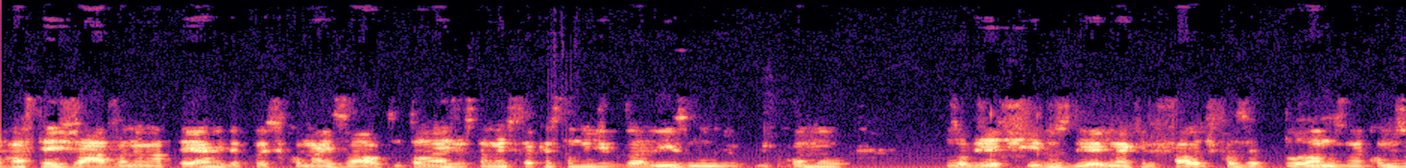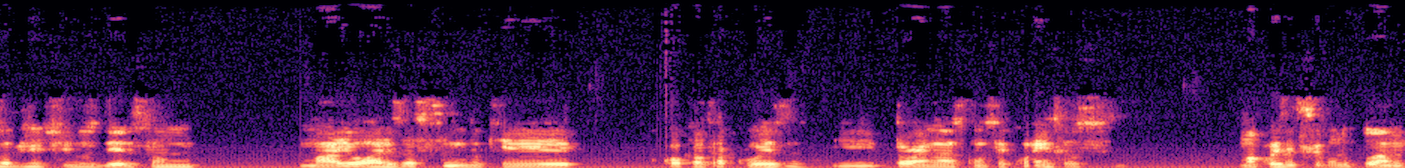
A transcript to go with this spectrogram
rastejava né, na Terra e depois ficou mais alto. Então, é justamente essa questão do individualismo, de, de como os objetivos dele, né, que ele fala de fazer planos, né, como os objetivos dele são maiores assim do que qualquer outra coisa e torna as consequências uma coisa de segundo plano.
